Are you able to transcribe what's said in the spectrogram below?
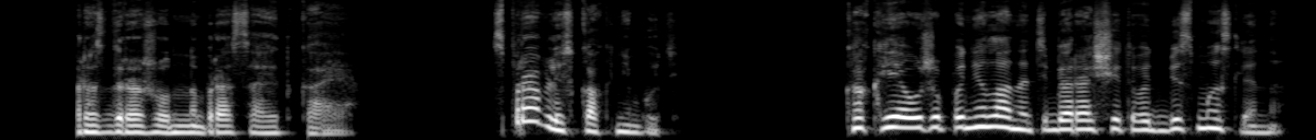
— раздраженно бросает Кая. «Справлюсь как-нибудь. Как я уже поняла, на тебя рассчитывать бессмысленно.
